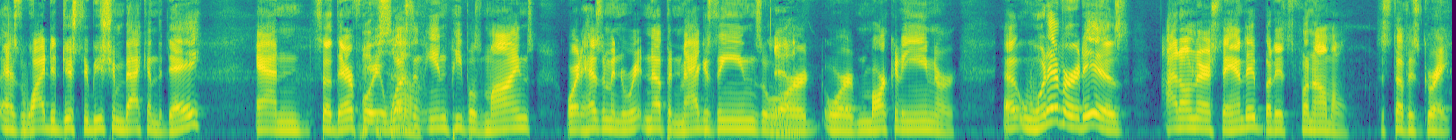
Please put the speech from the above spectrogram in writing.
as wide a distribution back in the day, and so therefore Maybe it so. wasn't in people's minds, or it hasn't been written up in magazines or Yeah. or marketing or uh, whatever it is. I don't understand it, but it's phenomenal. The stuff is great.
